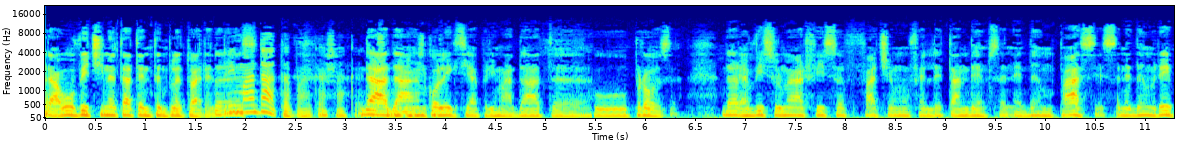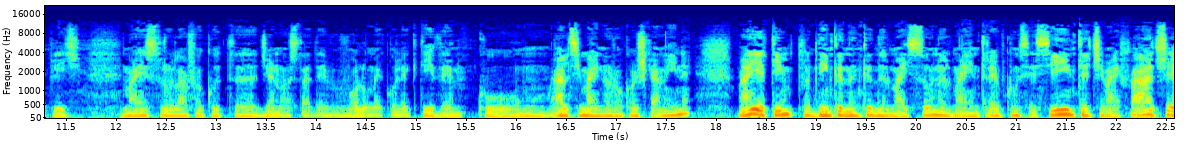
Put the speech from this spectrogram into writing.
da, o vecinătate întâmplătoare. Prima dată, parcă așa. Că da, da, în colecția prima dată cu proză. Dar visul meu ar fi să facem un fel de tandem, să ne dăm pase, să ne dăm replici. Maestrul a făcut uh, genul ăsta de volume colective cu alții mai norocoși ca mine. Mai e timp, din când în când îl mai sun, îl mai întreb cum se simte, ce mai face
